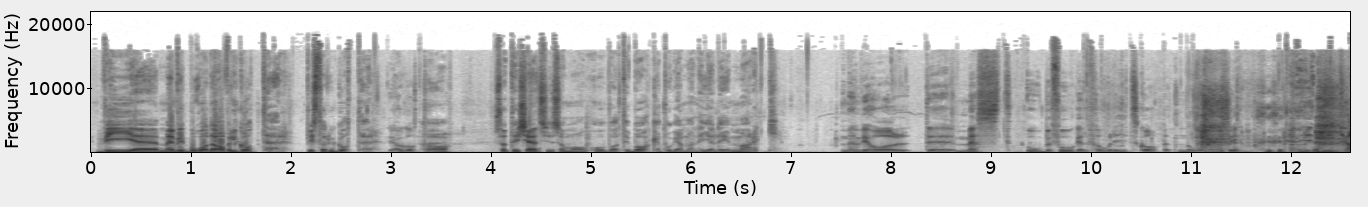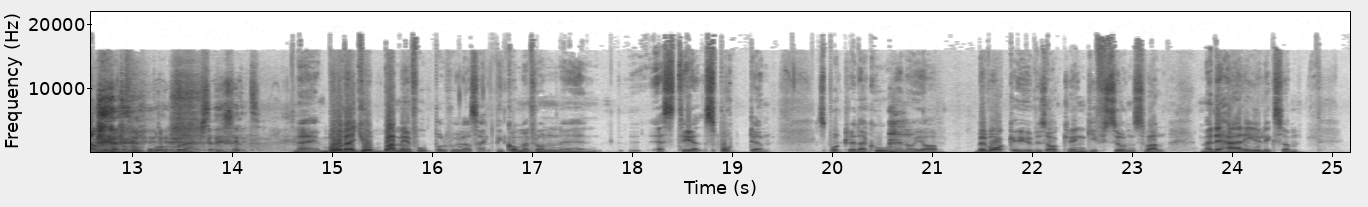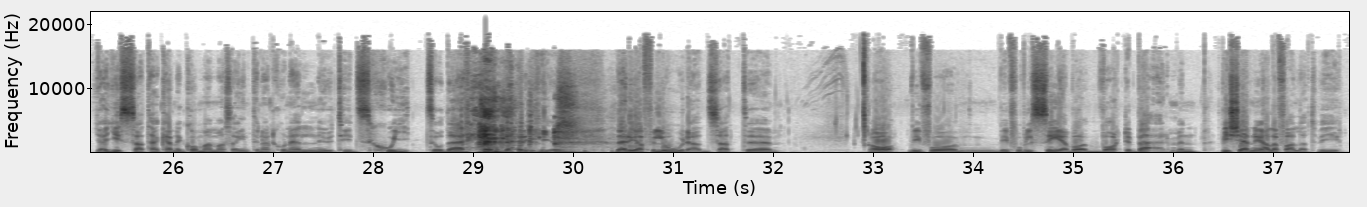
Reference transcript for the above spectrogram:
vi, men vi båda har väl gått här? Visst har du gått här? Jag har gått här. Ja. Så att det känns ju som att, att vara tillbaka på gammal helig mark. Men vi har det mest obefogade favoritskapet någonsin. vi, vi kan inte fotboll på det här sättet. Nej, båda jobbar med fotboll får ha sagt. Vi kommer från eh, ST-sporten, sportredaktionen och jag bevakar ju huvudsakligen GIF Sundsvall. Men det här är ju liksom jag gissar att här kan det komma en massa internationell nutidsskit och där, där, är, ju, där är jag förlorad. Så att eh, ja, vi får, vi får väl se var, vart det bär. Men vi känner i alla fall att vi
